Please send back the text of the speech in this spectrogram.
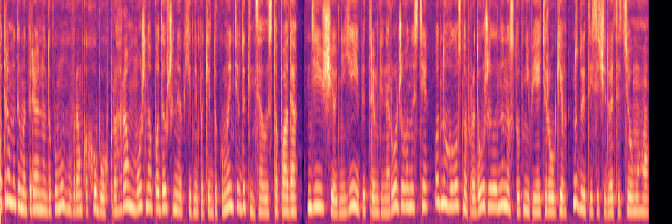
Отримати матеріальну допомогу в рамках обох програм можна, подавши необхідний пакет документів до кінця листопада. Дію ще однієї підтримки народжуваності одноголосно продовжили на наступні 5 років до 2027-го.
